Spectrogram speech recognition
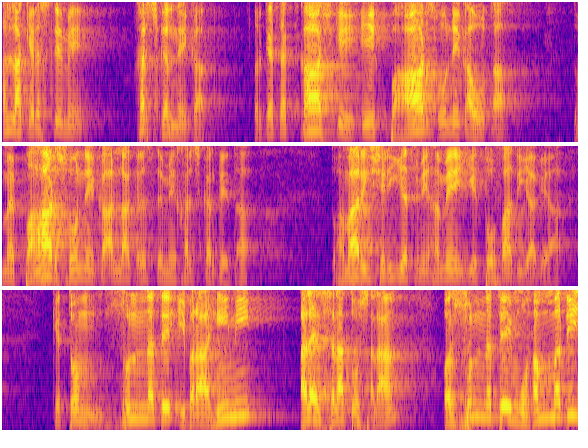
اللہ کے رستے میں خرچ کرنے کا اور کہتا ہے، کاش کے ایک پہاڑ سونے کا ہوتا تو میں پہاڑ سونے کا اللہ کے رستے میں خرچ کر دیتا۔ تو ہماری شریعت میں ہمیں یہ تحفہ دیا گیا۔ کہ تم سنت ابراہیمی علیہ السلاۃ والسلام اور سنت محمدی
